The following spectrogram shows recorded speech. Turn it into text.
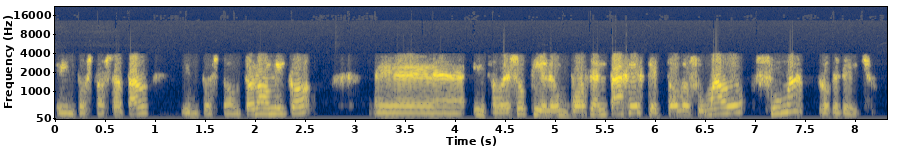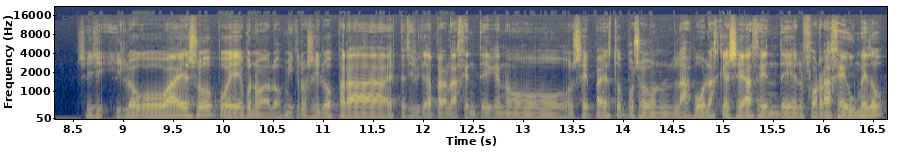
impuesto estatal, impuesto autonómico, eh, y todo eso tiene un porcentaje que todo sumado suma lo que te he dicho. Sí, sí. Y luego a eso, pues bueno, a los microsilos para especificar para la gente que no sepa esto, pues son las bolas que se hacen del forraje húmedo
